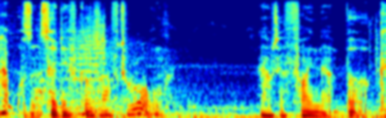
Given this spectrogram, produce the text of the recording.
That wasn't so difficult after all. Now to find that book.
